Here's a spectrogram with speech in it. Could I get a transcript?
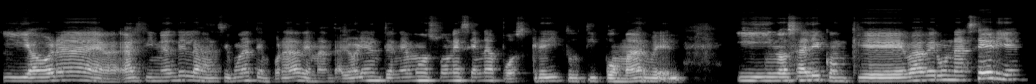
y ahora al final de la segunda temporada de Mandalorian tenemos una escena post crédito tipo Marvel y nos sale con que va a haber una serie.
